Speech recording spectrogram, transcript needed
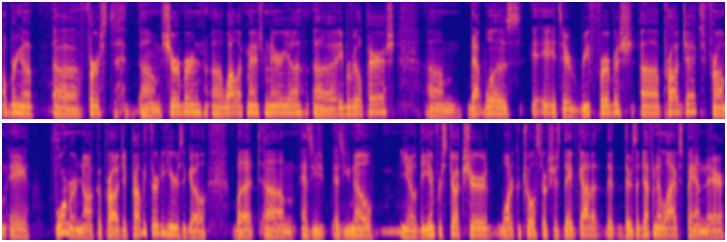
I'll bring up uh, first um, Sherburne uh, Wildlife Management Area, uh, Iberville Parish. Um, that was it, it's a refurbish uh, project from a former NAWCA project, probably 30 years ago. But um, as you as you know, you know the infrastructure, water control structures, they've got a there's a definite lifespan there.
